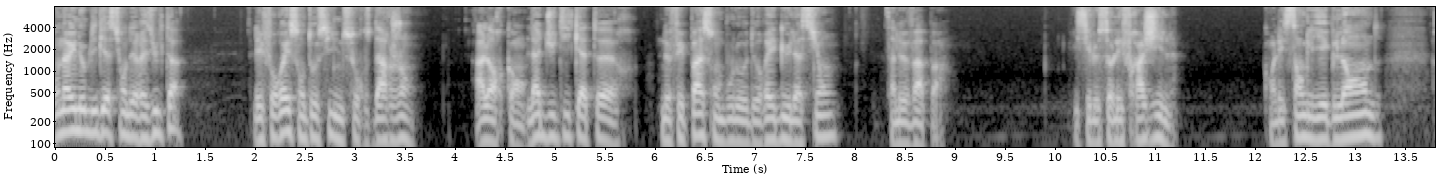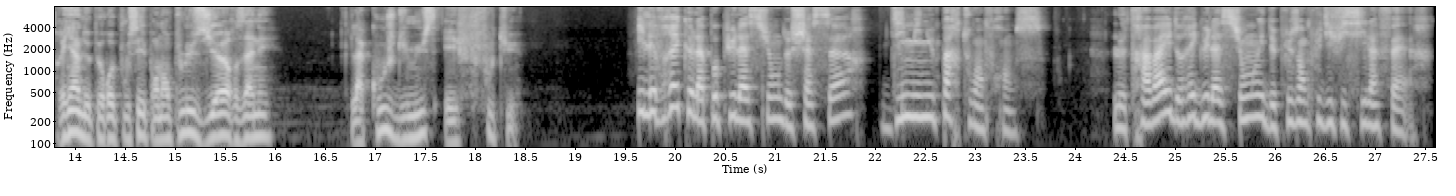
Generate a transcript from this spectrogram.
on a une obligation des résultats. Les forêts sont aussi une source d'argent. Alors quand l'adjudicateur ne fait pas son boulot de régulation, ça ne va pas. Ici le sol est fragile. Quand les sangliers glandent, Rien ne peut repousser pendant plusieurs années. La couche d'humus est foutue. Il est vrai que la population de chasseurs diminue partout en France. Le travail de régulation est de plus en plus difficile à faire.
